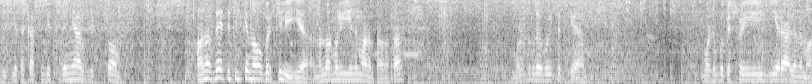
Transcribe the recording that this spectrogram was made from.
Тут є така собі свиня з іксом. А вона здається тільки на оверкілі є. На нормалі її нема, напевно, так? Можливо і таке. Може бути, що її реально нема.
